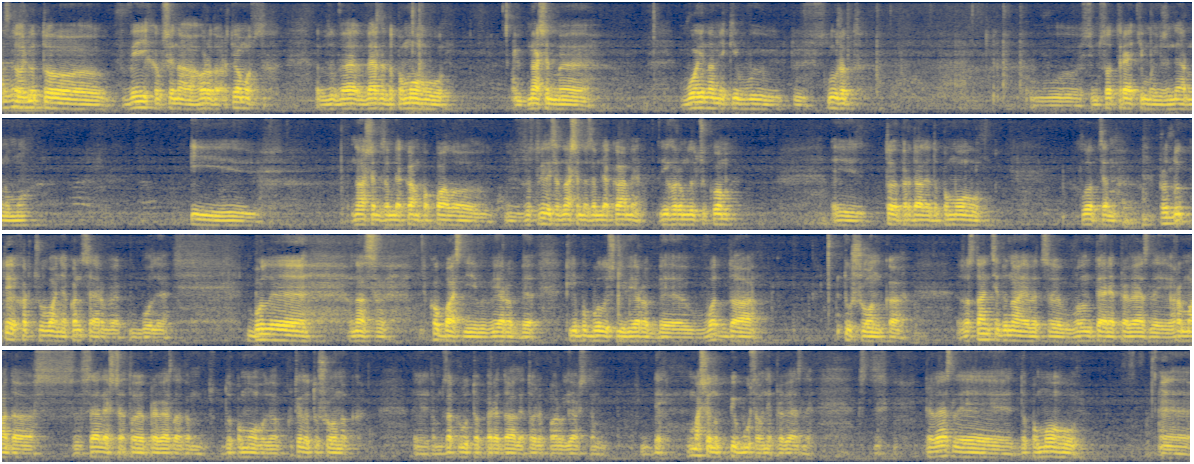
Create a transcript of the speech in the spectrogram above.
12 лютого, виїхавши на город Артемовськ, везли допомогу нашим е, воїнам, які служать в 703-му інженерному. І нашим землякам попало, зустрілися з нашими земляками Ігорем Левчуком. І то передали допомогу хлопцям. Продукти харчування, консерви були. Були у нас ковбасні вироби, хлібобулочні вироби, вода, тушонка. З станції Дунаєвець волонтери привезли, громада з селища то привезла там допомогу, крутили тушонок, там, закруток передали, теж пару ящиків. Там, де, машину півбуса вони привезли. Привезли допомогу. Е,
